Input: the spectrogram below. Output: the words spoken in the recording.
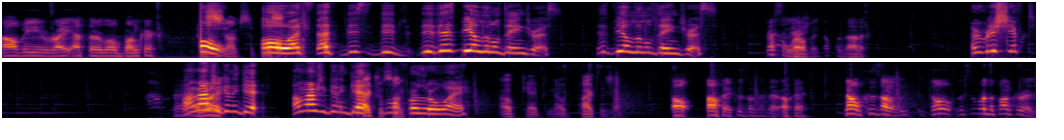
I'll be right at their little bunker. Oh, I'm oh, that's that. This did this be a little dangerous? This be a little dangerous. Just a little bit. Don't worry about it. Everybody shift. I'm Yeah, actually wait. gonna get. I'm actually gonna get Hi, a little Kuzon. further away. Okay, no, bye, Kuzon. Oh, okay, Kuzon's right there. Okay. No, Kuzon, we- go. This is where the bunker is.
